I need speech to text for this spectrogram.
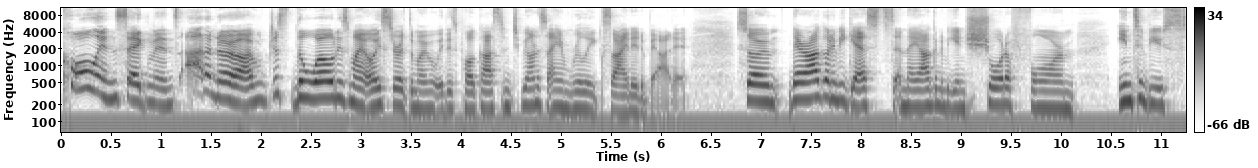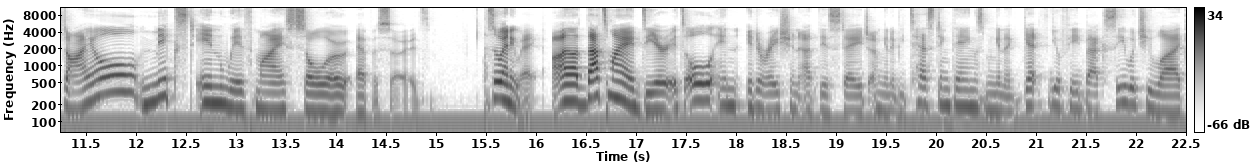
call-in segments. I don't know. I'm just the world is my oyster at the moment with this podcast and to be honest, I am really excited about it. So, there are going to be guests and they are going to be in shorter form interview style mixed in with my solo episodes. So, anyway, uh, that's my idea. It's all in iteration at this stage. I'm going to be testing things. I'm going to get your feedback, see what you like.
